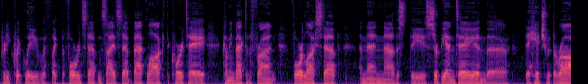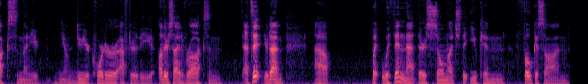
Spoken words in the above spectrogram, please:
pretty quickly with like the forward step and side step, back lock, the corte, coming back to the front, forward lock step, and then uh, the the serpiente and the the hitch with the rocks, and then you you know do your quarter after the other side of rocks, and that's it. You're done. Uh, but within that, there's so much that you can focus on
